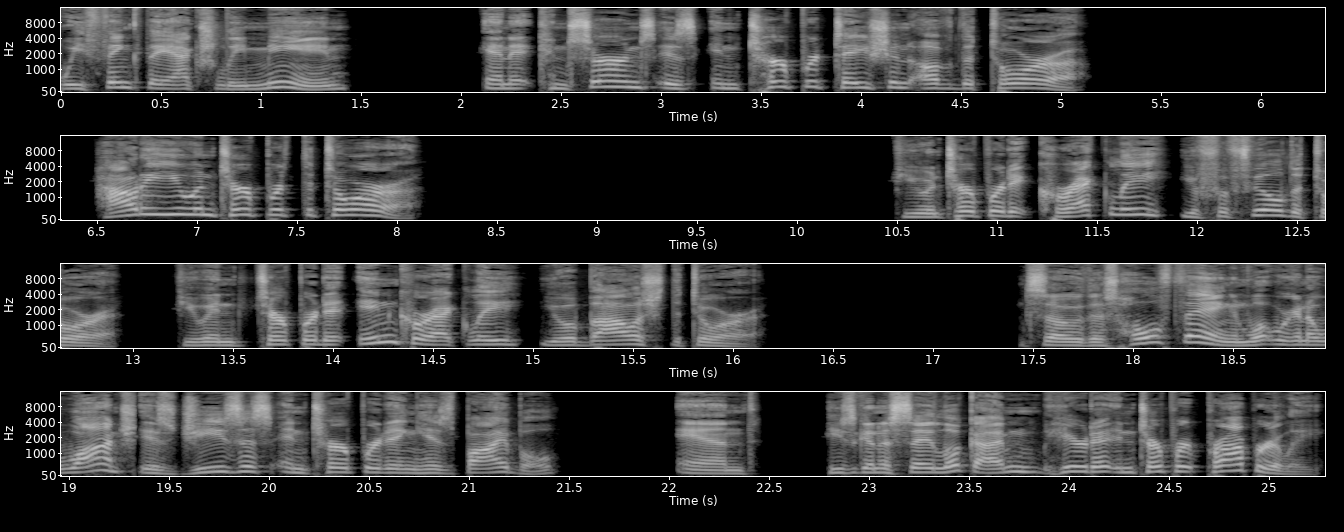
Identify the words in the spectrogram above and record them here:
we think they actually mean, and it concerns is interpretation of the Torah. How do you interpret the Torah? If you interpret it correctly, you fulfill the Torah. If you interpret it incorrectly, you abolish the Torah. So, this whole thing, and what we're going to watch is Jesus interpreting his Bible, and he's going to say, Look, I'm here to interpret properly.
